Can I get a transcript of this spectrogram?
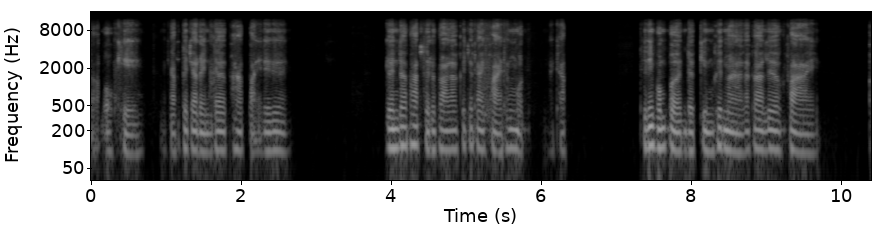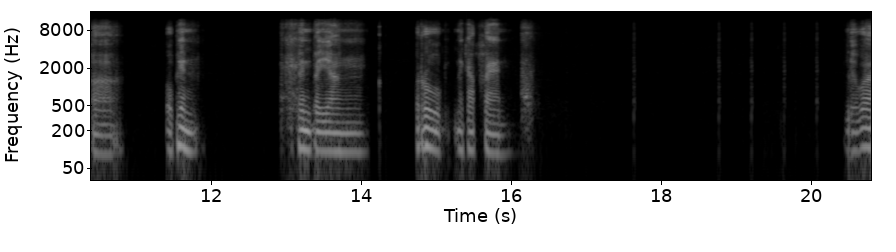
ตอบโอเคนะครับ ก็จะ render ภาพไปเรื่อยๆ render ภาพเสร็จเรียบร้อยแล้วก็จะได้ไฟล์ทั้งหมดนะครับ ทีนี้ผมเปิด The GIMP ขึ้นมา แล้วก็เลือกไฟล์เอ่อ Open Open ไปยังรูปนะครับแฟน หรือว่า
